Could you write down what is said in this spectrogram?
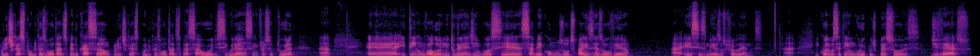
políticas públicas voltadas para a educação, políticas públicas voltadas para a saúde, segurança, infraestrutura, né? é, e tem um valor muito grande em você saber como os outros países resolveram ah, esses mesmos problemas. Tá? E quando você tem um grupo de pessoas diverso,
